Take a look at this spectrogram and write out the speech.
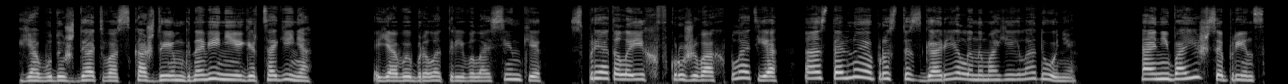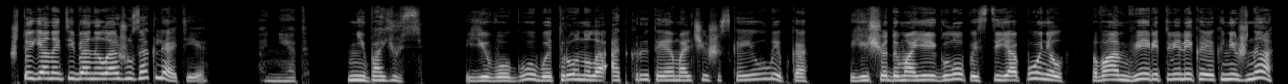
— «я буду ждать вас каждое мгновение, герцогиня». Я выбрала три волосинки, спрятала их в кружевах платья, а остальное просто сгорело на моей ладони. «А не боишься, принц, что я на тебя наложу заклятие?» «Нет, не боюсь». Его губы тронула открытая мальчишеская улыбка. «Еще до моей глупости я понял, вам верит великая княжна,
